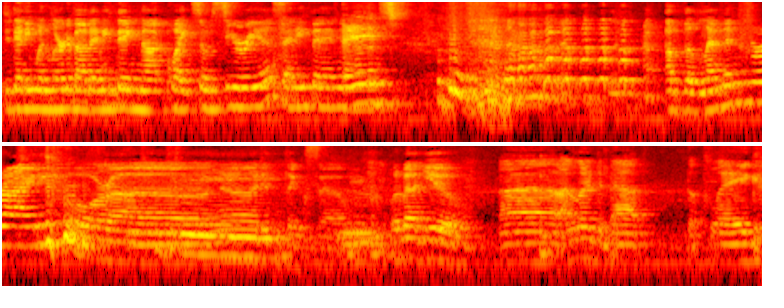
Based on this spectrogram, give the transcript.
Did anyone learn about anything not quite so serious? Anything? AIDS. of the lemon variety, or uh, no, I didn't think so. What about you? Uh, I learned about the plague.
